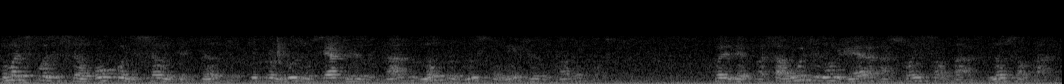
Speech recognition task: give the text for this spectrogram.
Uma disposição ou condição, entretanto, que produz um certo resultado, não produz também o resultado oposto. Por exemplo, a saúde não gera ações saudáveis, não saudáveis,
